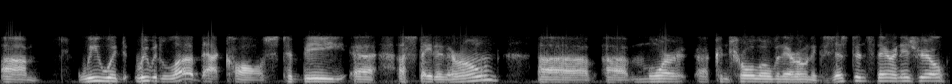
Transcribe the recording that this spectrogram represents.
um, we would we would love that cause to be uh, a state of their own, uh, uh, more uh, control over their own existence there in Israel.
